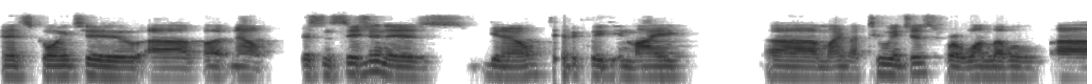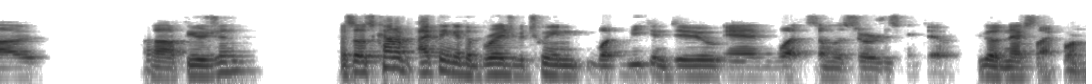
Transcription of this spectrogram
and it's going to, uh, but now this incision is, you know, typically in my, uh, mine about two inches for one level, uh, uh, fusion. And so it's kind of, I think, at the bridge between what we can do and what some of the surgeons can do. You go to the next slide for me.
